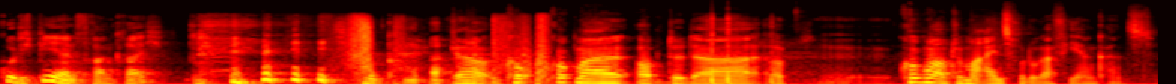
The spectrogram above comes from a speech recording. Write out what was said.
Gut, ich bin ja in Frankreich. ich guck mal. genau. Guck, guck mal, ob du da, ob, guck mal, ob du mal eins fotografieren kannst.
